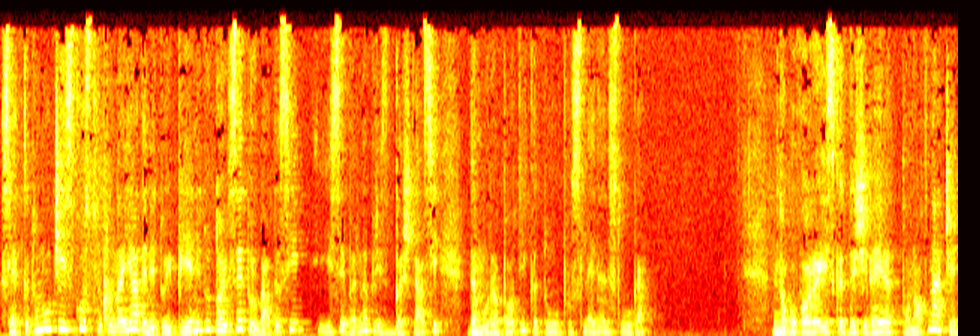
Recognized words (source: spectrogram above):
След като научи изкуството на яденето и пиенето, той взе турбата си и се върна при баща си да му работи като последен слуга. Много хора искат да живеят по нов начин,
